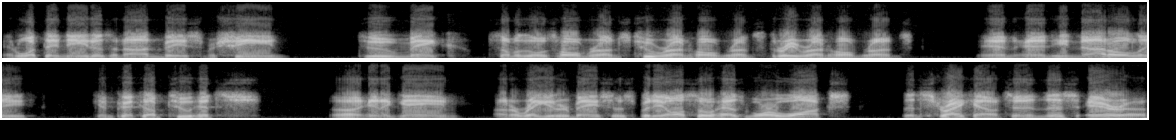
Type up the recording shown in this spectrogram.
and what they need is an on-base machine to make some of those home runs, two run home runs, three run home runs. And and he not only can pick up two hits uh, in a game on a regular basis, but he also has more walks than strikeouts. And in this era,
